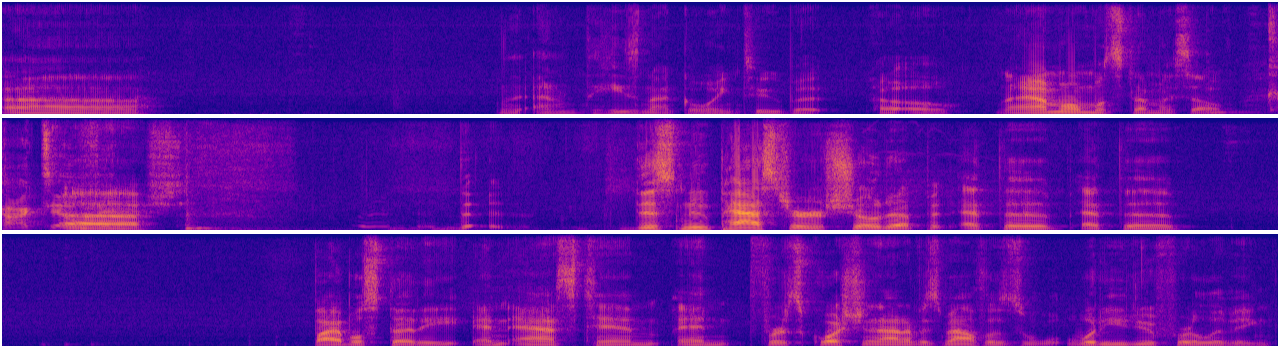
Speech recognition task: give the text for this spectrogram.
Uh, I don't. He's not going to, but uh oh, I'm almost done myself. Cocktail Uh, finished. this new pastor showed up at the at the Bible study and asked him, and first question out of his mouth was, "What do you do for a living?"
